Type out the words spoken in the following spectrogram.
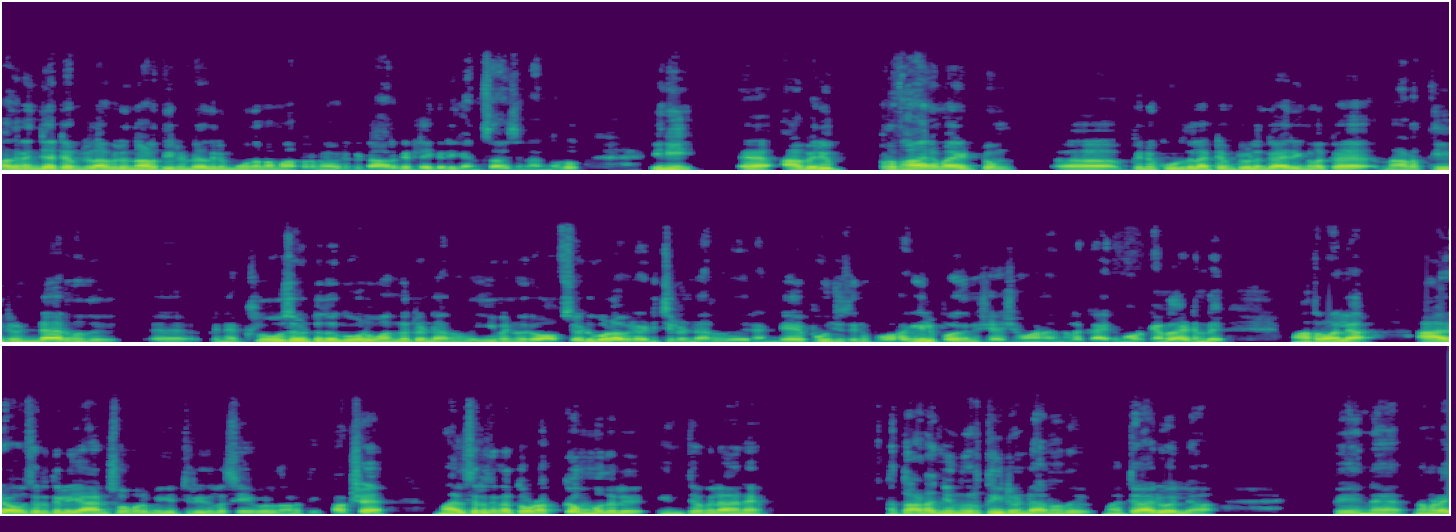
പതിനഞ്ച് അറ്റംപ്റ്റുകൾ അവരും നടത്തിയിട്ടുണ്ട്. അതിൽ മൂന്നെണ്ണം മാത്രമേ അവർക്ക് ടാർഗറ്റിലേക്ക് അടിക്കാൻ സാധിച്ചിട്ടുണ്ടായിരുന്നുള്ളൂ. ഇനി അവർ പ്രധാനമായിട്ടും പിന്നെ കൂടുതൽ അറ്റംപ്റ്റുകളും കാര്യങ്ങളൊക്കെ നടത്തിയിട്ടുണ്ടായിരുന്നത് പിന്നെ ക്ലോസ് ടു ദ ഗോൾ വന്നിട്ടുണ്ടായിരുന്നത്. ഈവൻ ഒരു ഓഫ് സൈഡ് ഗോൾ അവർ അടിച്ചിട്ടുണ്ടായിരുന്നത്. രണ്ടേ പൂജ്യത്തിന് പുറകിൽ പോയതിനു ശേഷമാണ് എന്നുള്ള കാര്യം ഓർക്കേണ്ടതായിട്ടുണ്ട്. മാത്രമല്ല ആ ഒരു അവസരത്തിൽ യാൻ സോമർ മികച്ച രീതിയിലുള്ള സേവുകൾ നടത്തി. പക്ഷേ മത്സരത്തിന്റെ തുടക്കം മുതൽ ഇന്റമിലാനെ തടഞ്ഞു നിർത്തിയിട്ടുണ്ടായിരുന്നത് മറ്റാരുമല്ല. പിന്നെ നമ്മുടെ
